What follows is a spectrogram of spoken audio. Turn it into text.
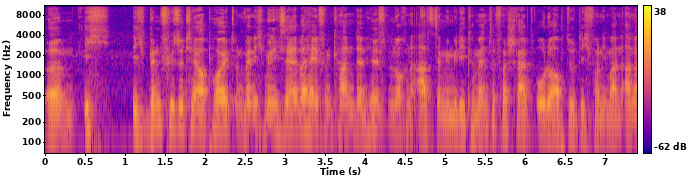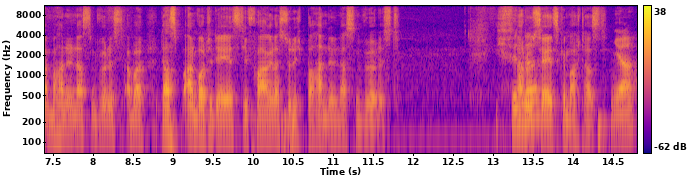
ähm, ich, ich bin Physiotherapeut und wenn ich mir nicht selber helfen kann, dann hilft nur noch ein Arzt, der mir Medikamente verschreibt, oder ob du dich von jemand anderem behandeln lassen würdest, aber das beantwortet ja jetzt die Frage, dass du dich behandeln lassen würdest. Ich finde, da du es ja jetzt gemacht hast. Ja,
